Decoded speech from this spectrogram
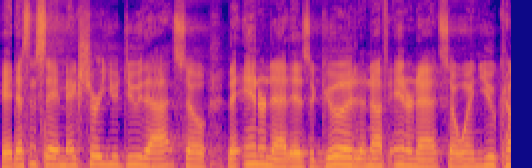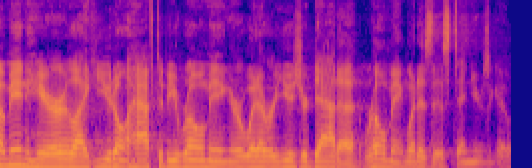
It doesn't say make sure you do that so the internet is a good enough internet so when you come in here, like you don't have to be roaming or whatever, use your data. Roaming, what is this, 10 years ago?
